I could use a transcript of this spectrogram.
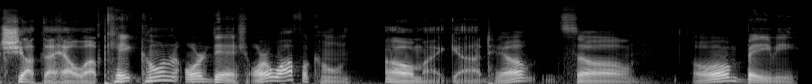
shut the hell up. Cake cone or dish or a waffle cone. Oh my God, Yep. So, oh baby.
